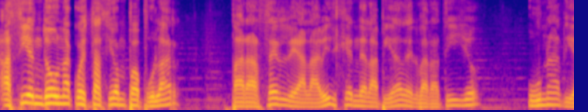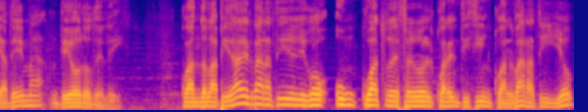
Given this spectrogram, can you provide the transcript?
haciendo una cuestación popular para hacerle a la Virgen de la Piedad del Baratillo una diadema de oro de ley. Cuando la Piedad del Baratillo llegó un 4 de febrero del 45 al Baratillo,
